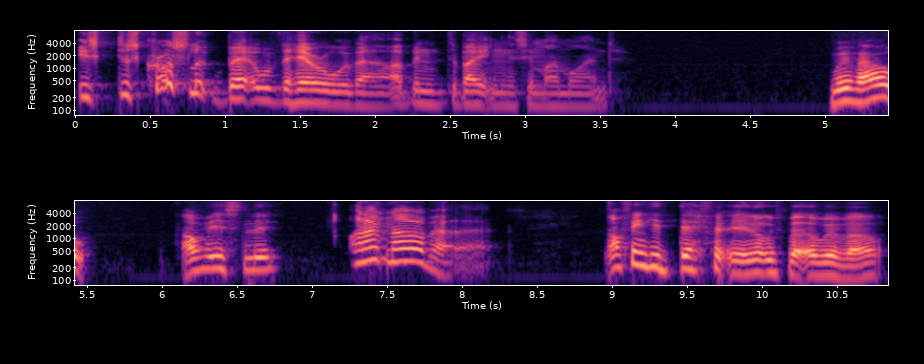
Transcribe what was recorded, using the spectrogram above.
Is does Cross look better with the hair or without? I've been debating this in my mind. Without, obviously, I don't know about that. I think he definitely looks better without.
